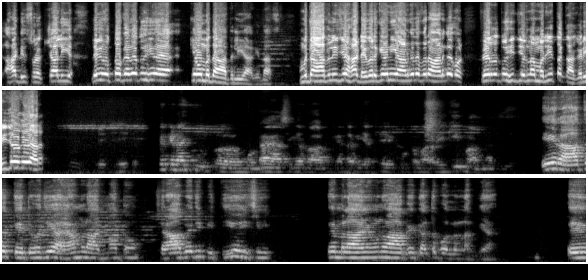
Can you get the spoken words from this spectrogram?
ਸਾਡੀ ਸੁਰੱਖਿਆ ਲਈ ਆ ਲੇਕਿਨ ਉੱਤੋਂ ਕਹਿੰਦੇ ਤੁਸੀਂ ਕਿਉਂ ਮਦਦ ਲਈ ਆ ਗਏ ਦੱਸ। ਮਦਦ ਲਈ ਜੇ ਸਾਡੇ ਵਰਗੇ ਨਹੀਂ ਆਣਗੇ ਤਾਂ ਫਿਰ ਆਣਗੇ ਕੋਲ ਫਿਰ ਤਾਂ ਤੁਸੀਂ ਜਿੰਨਾ ਮਰਜ਼ੀ ਧੱਕਾ ਕਰੀ ਜਾਓਗੇ ਯਾਰ। ਕਿਹੜਾ ਅਹ, ਮੁੰਡਾ ਆਇਆ ਸੀਗਾ ਰਾਤ ਨੂੰ ਕਹਿੰਦਾ ਵੀ ਇੱਥੇ ਕੁੱਟ ਮਾਰ ਰਹੀ ਕੀ ਮਾਮਲਾ ਕੀ ਹੈ? ਇਹ ਰਾਤ 3 ਵਜੇ ਆਇਆ ਮੁਲਾਜ਼ਮਾਂ ਤੋਂ। ਸ਼ਰਾਬ ਇਹਦੀ ਪੀਤੀ ਹੋਈ ਸੀ ਤੇ ਮੁਲਾਜ਼ਮ ਨੂੰ ਆ ਕੇ ਗਲਤ ਬੋਲਣ ਲੱਗ ਗਿਆ। ਤੇ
